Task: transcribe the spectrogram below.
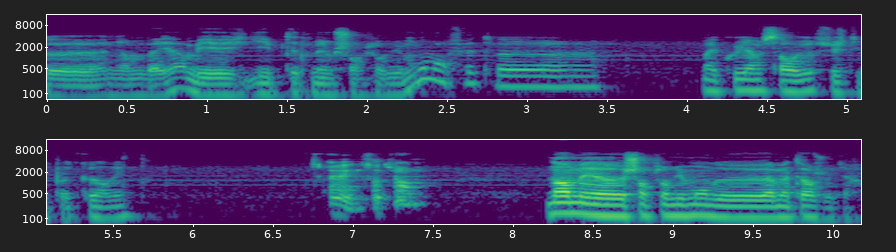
euh, Nyambaya, mais il est peut-être même champion du monde en fait. Mike Williams Sario, si je dis pas de conneries. Ah, il a une ceinture Non, mais euh, champion du monde euh, amateur, je veux dire.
